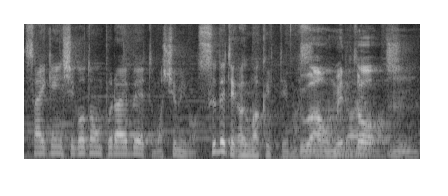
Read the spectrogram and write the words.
最近仕事もプライベートも趣味も全てがうまくいっています。うわおめでとう。うん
